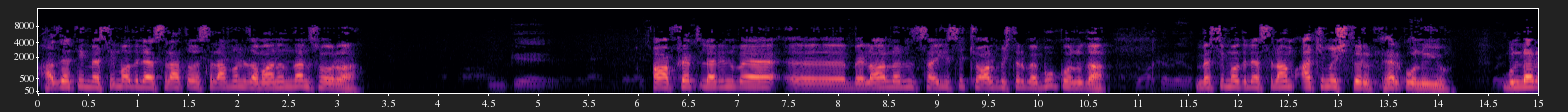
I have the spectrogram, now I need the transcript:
Hz. Mesih Maud Aleyhisselatü Vesselam'ın zamanından sonra afetlerin ve e, belaların sayısı çoğalmıştır ve bu konuda Mesih Maud Aleyhisselam açmıştır her konuyu. Bunlar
